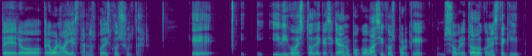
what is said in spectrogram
pero, pero bueno, ahí están, los podéis consultar. Eh, y, digo esto de que se quedan un poco básicos porque, sobre todo con este kit,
